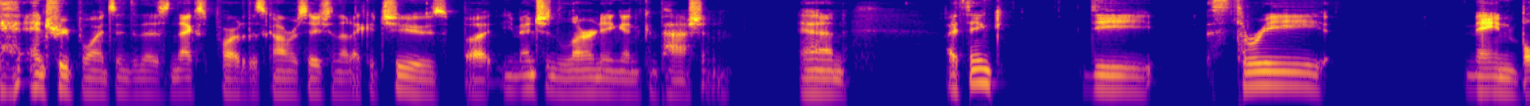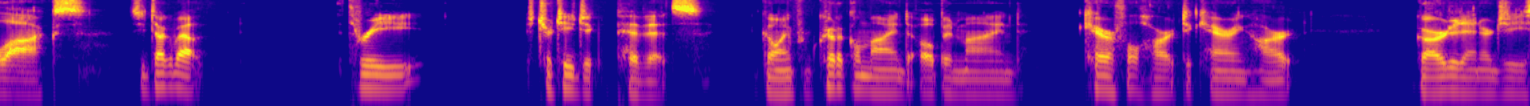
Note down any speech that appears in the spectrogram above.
entry points into this next part of this conversation that I could choose, but you mentioned learning and compassion. And I think the three main blocks, so you talk about three strategic pivots going from critical mind to open mind, careful heart to caring heart, guarded energy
